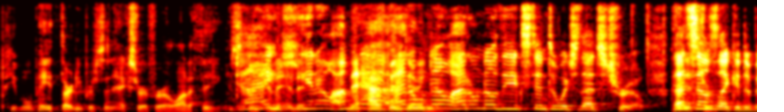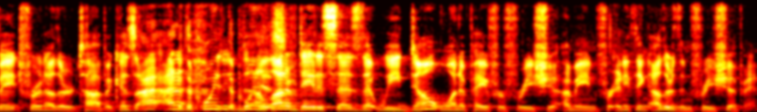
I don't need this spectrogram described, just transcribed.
people will pay thirty percent extra for a lot of things. And- I, and they- and you know, I'm and gonna, I don't know. that. I don't know the extent to which that's true. That sounds true. like a debate for another topic. Because I, I But the point- the point a is- lot of data says that we don't want to pay for free ship. I mean, for anything other than free shipping.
